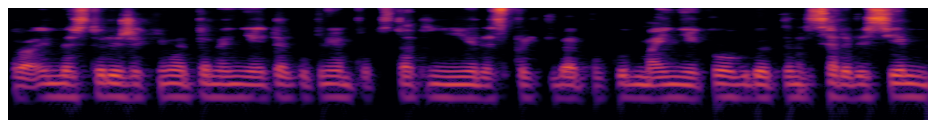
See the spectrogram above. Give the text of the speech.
Pro investory, řekněme, to není tak úplně podstatný, respektive pokud mají někoho, kdo ten servis jim,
